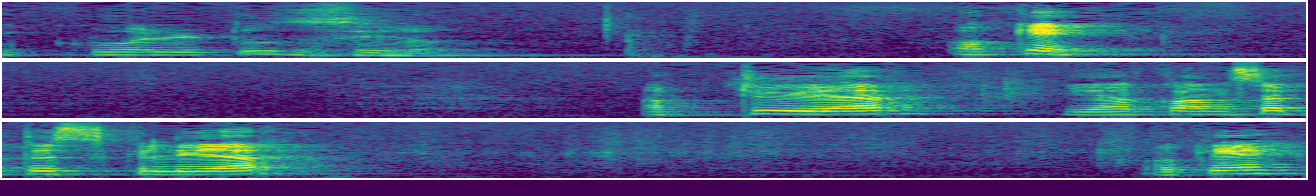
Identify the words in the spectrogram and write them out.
equal to 0 okay. Up to here your concept is clear. Okay.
